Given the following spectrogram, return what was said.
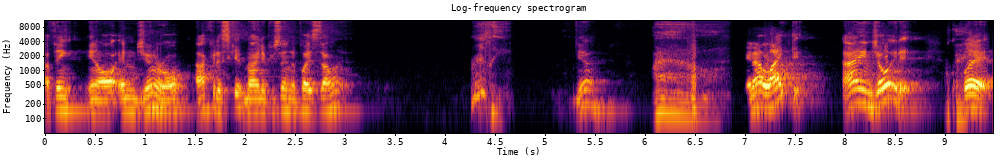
I think you know in general, I could have skipped ninety percent of the places I went. Really? Yeah. Wow. And I liked it. I enjoyed it. Okay. But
